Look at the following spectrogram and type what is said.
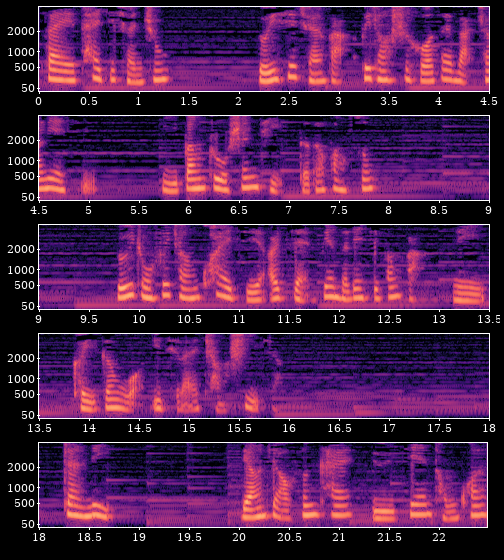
在太极拳中，有一些拳法非常适合在晚上练习，以帮助身体得到放松。有一种非常快捷而简便的练习方法，你可以跟我一起来尝试一下。站立，两脚分开与肩同宽，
